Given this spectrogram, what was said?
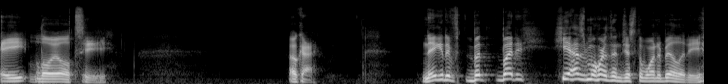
Eight loyalty. Okay. Negative, but but he has more than just the one ability.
